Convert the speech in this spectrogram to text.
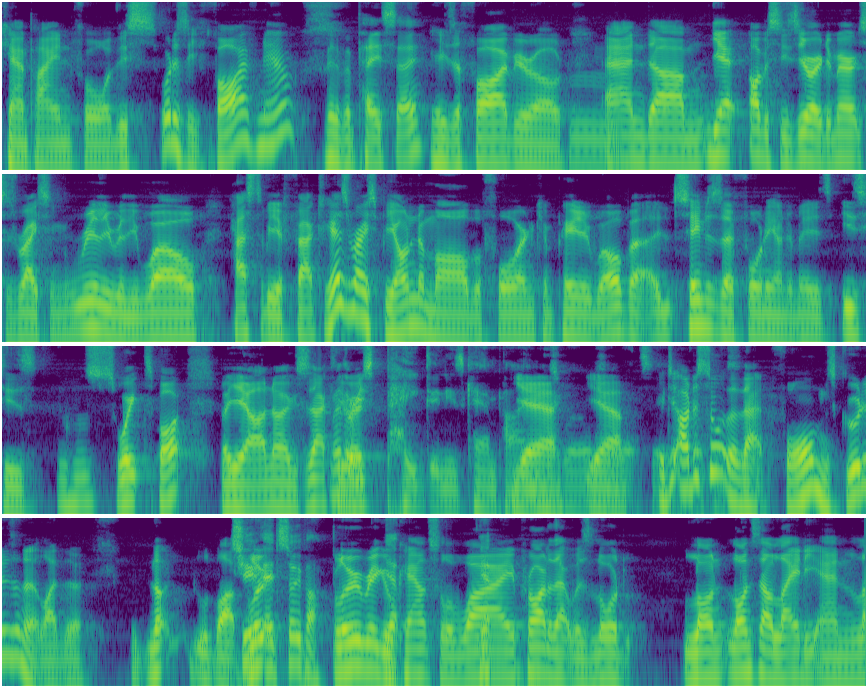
campaign for this. What is he? Five now? Bit of a PC. He's a five-year-old, Hmm. and um, yeah, obviously Zero Demerits is racing really, really well. Has to be a factor. He has raced beyond a mile before and competed well, but it seems as though 1400 meters is his sweet spot. But yeah, I know exactly. Whether Where he's peaked in his campaign yeah, as well. yeah. uh, It- I just thought that that form's good, isn't it? Like the not like Shoot, blue, it's super. Blue Regal Yep. Council away. Prior to that was Lord Lon, Lonsdale Lady and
